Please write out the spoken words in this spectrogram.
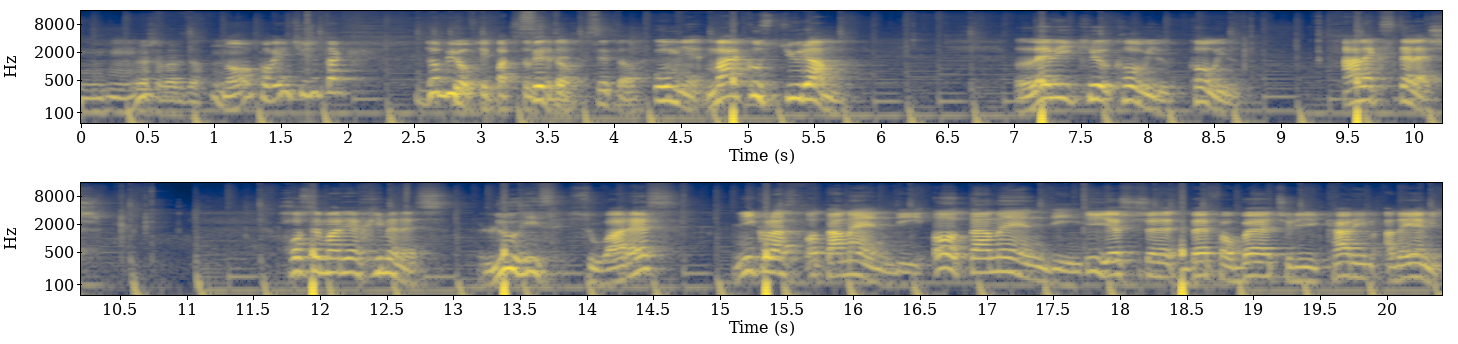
Mhm. Proszę bardzo. No, powiem ci, że tak dobiło w tej paczce. Syto, syto. U mnie Marcus Thuram, Levi Kil- Colwill, Colwill, Alex Telesz, Jose Maria Jimenez, Luis Suarez, Nicolas Otamendi, Otamendi i jeszcze BVB, czyli Karim Adeyemi.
